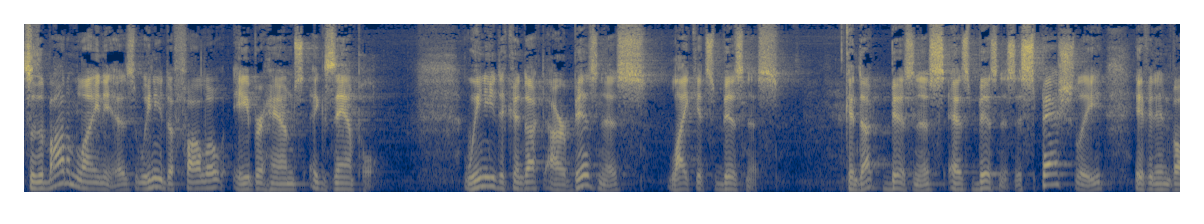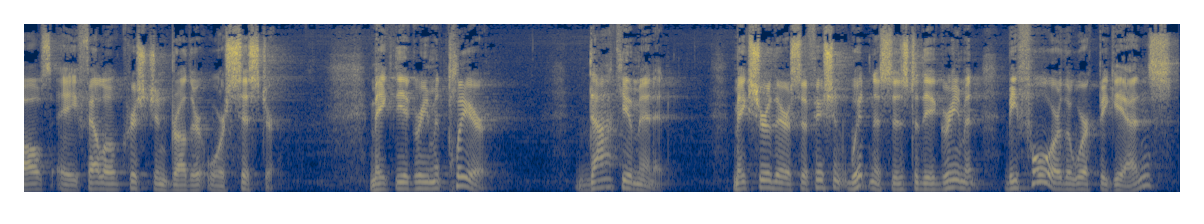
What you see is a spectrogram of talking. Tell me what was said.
So the bottom line is we need to follow Abraham's example. We need to conduct our business like it's business. Conduct business as business, especially if it involves a fellow Christian brother or sister. Make the agreement clear. Document it. Make sure there are sufficient witnesses to the agreement before the work begins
